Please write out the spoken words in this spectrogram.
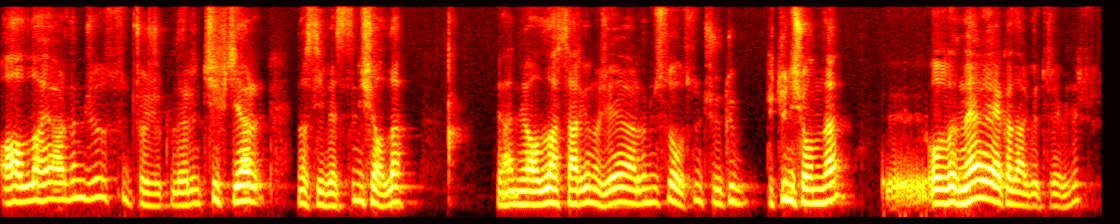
Allah yardımcı olsun çocukların. Çiftçiler nasip etsin inşallah. Yani Allah Sergen Hoca'ya yardımcısı olsun. Çünkü bütün iş onunla. Ee, o da nereye kadar götürebilir?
